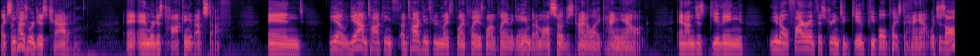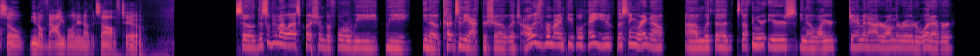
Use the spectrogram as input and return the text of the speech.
Like sometimes we're just chatting and, and we're just talking about stuff and you know yeah i'm talking i'm talking through my, my plays while i'm playing the game but i'm also just kind of like hanging out and i'm just giving you know firing up the stream to give people a place to hang out which is also you know valuable in and of itself too so this will be my last question before we we you know cut to the after show, which I always remind people, hey, you listening right now, um, with the stuff in your ears, you know, while you're jamming out or on the road or whatever.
